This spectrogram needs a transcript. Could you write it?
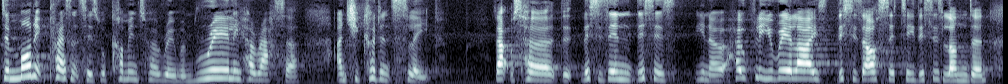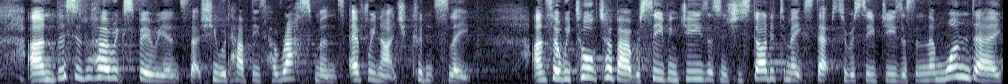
demonic presences would come into her room and really harass her, and she couldn't sleep. That was her. This is in. This is you know. Hopefully you realise this is our city. This is London, and this is her experience that she would have these harassments every night. She couldn't sleep, and so we talked to her about receiving Jesus, and she started to make steps to receive Jesus. And then one day,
